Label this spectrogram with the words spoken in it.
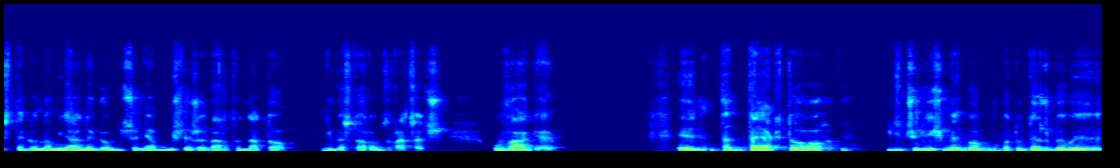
z tego nominalnego obliczenia. Myślę, że warto na to inwestorom zwracać uwagę. Ta- Tak jak to liczyliśmy, bo, bo tu też były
